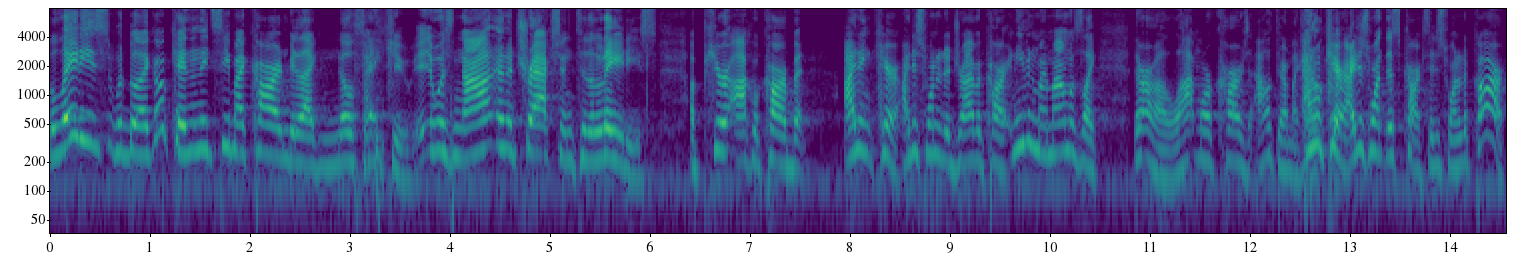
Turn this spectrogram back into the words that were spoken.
The ladies would be like, okay, then they'd see my car and be like, no, thank you. It was not an attraction to the ladies, a pure aqua car, but I didn't care. I just wanted to drive a car. And even my mom was like, there are a lot more cars out there. I'm like, I don't care. I just want this car because I just wanted a car.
